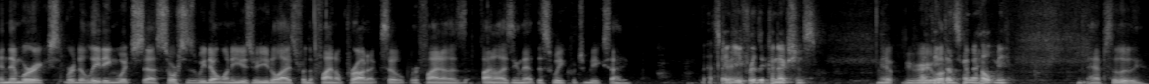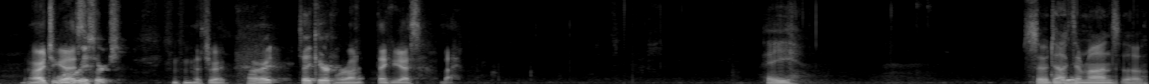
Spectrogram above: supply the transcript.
And then we're ex- we're deleting which uh, sources we don't want to use or utilize for the final product. So we're finaliz- finalizing that this week, which will be exciting. That's Thank you for the connections. Yep, you're very I very think welcome. that's going to help me. Absolutely. All right, you More guys. research. That's right. All right. Take care. We're on it. Thank you, guys. Bye. Hey. So, Dr. Monzo,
